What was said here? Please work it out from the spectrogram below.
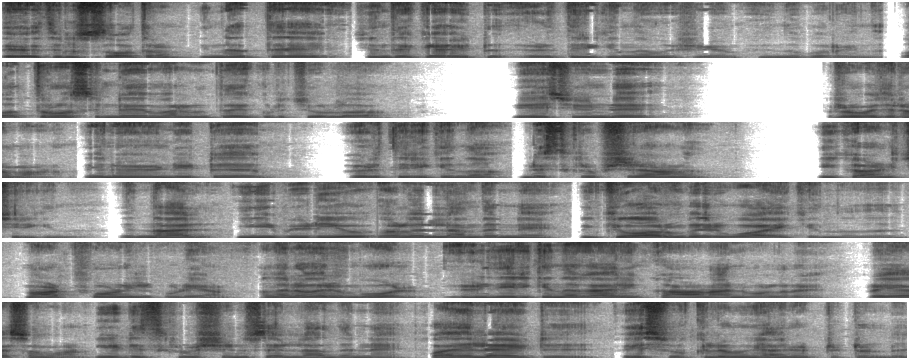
ദൈവത്തിന് സ്തോത്രം. ഇന്നത്തെ ചിന്തയ്ക്കായിട്ട് എടുത്തിരിക്കുന്ന വിഷയം എന്ന് പറയുന്നത് പത്രോസിന്റെ മരണത്തെക്കുറിച്ചുള്ള യേശുവിന്റെ പ്രവചനമാണ്. ഇതിനു വേണ്ടിയിട്ട് എടുത്തിരിക്കുന്ന ഡിസ്ക്രിപ്ഷനാണ് ഈ കാണിച്ചിരിക്കുന്നത്. എന്നാൽ ഈ വീഡിയോകളെല്ലാം തന്നെ മിക്കവാറും പേര് വായിക്കുന്നത് സ്മാർട്ട് ഫോണിൽ കൂടിയാണ്. അങ്ങനെ വരുമ്പോൾ എഴുതിയിരിക്കുന്ന കാര്യം കാണാൻ വളരെ പ്രയാസമാണ്. ഈ ഡിസ്ക്രിപ്ഷൻസ് എല്ലാം തന്നെ ഫയലായിട്ട് ഫേസ്ബുക്കിലും ഞാൻ ഇട്ടിട്ടുണ്ട്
